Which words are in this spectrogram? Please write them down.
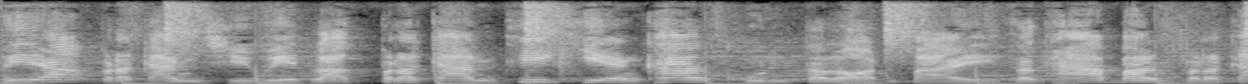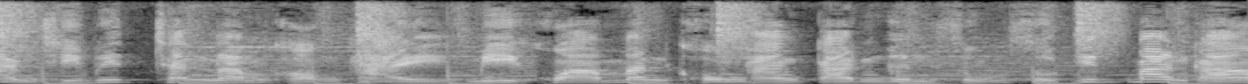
พยประกันชีวิต หลักประกันที่เคียงข้างคุณตลอดไป สถาบันประกันชีวิตชั้นนำของไทย มีความมั่นคงทางการเงินสูงสุดยึดมั่นการ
